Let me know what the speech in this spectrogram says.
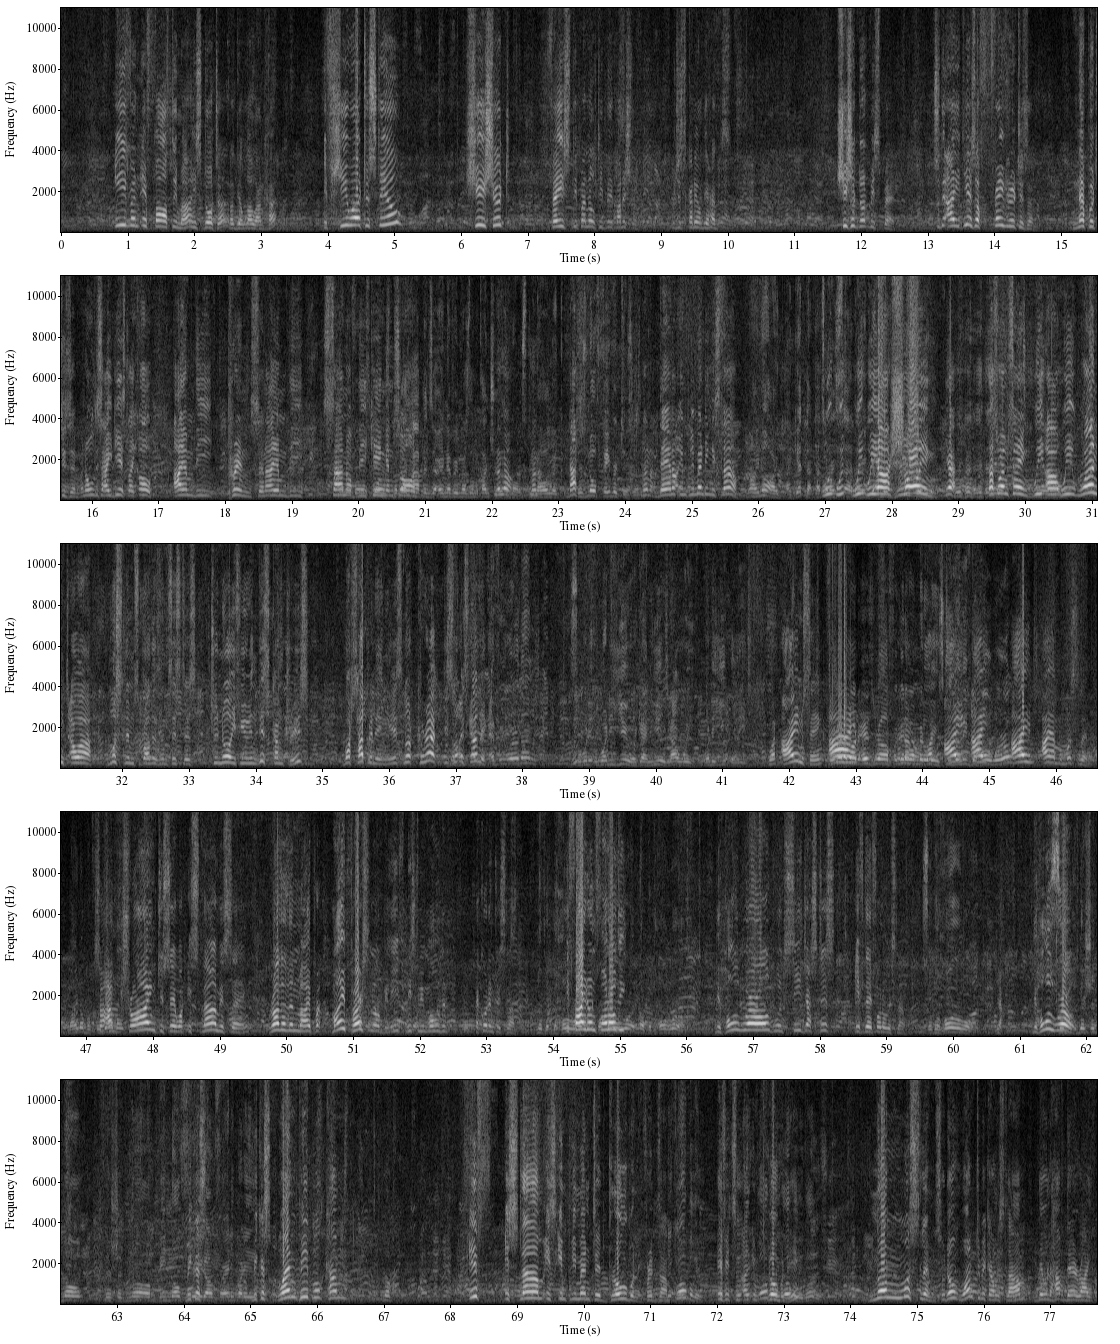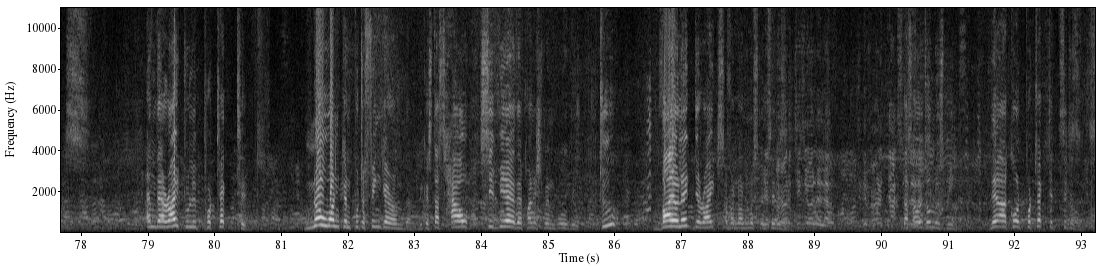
Even if Fatima, his daughter, radiallahu anha, if she were to steal, she should face the penalty, the punishment, which is cutting off their hands. She should not be spared. So the ideas of favoritism, nepotism, and all these ideas like, oh, I am the prince and I am the son of the king course, and so that on. happens in every Muslim country No, no, almost. no, no. know, like That's- there's no favoritism. No, no, they are not implementing Islam. No, I know, I, I get that. That's we, what we, I said. we, we are showing, yeah, that's what I'm saying. We are, we want our Muslims brothers and sisters to know if you're in these countries, what's happening is not correct. It's not Islamic. every- Everywhere then? So what do, what do you, again, you, not we, what do you believe? What I'm saying, Forget I about Israel, forget about Middle East. Do you I, believe the I, whole world? I, I am a Muslim. I know, but. So I'm trying to say what Islam is saying, rather than my my personal belief needs to be molded according to Islam. No, but the whole If world, I don't the follow the- world- no, but the whole world. The whole world will see justice if they follow Islam. So the whole world. Yeah, the whole So world. There should no, there should no be no freedom Because- for anybody. Because when people come, look, if Islam is implemented globally, for example, globally. if it's uh, globally, globally, globally, globally. non-Muslims who don't want to become Islam, they will have their rights, and their right will be protected. No one can put a finger on them because that's how severe their punishment will be. To violate the rights of a non-Muslim citizen. That's how it's always been. They are called protected citizens.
